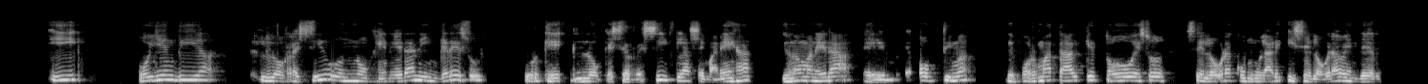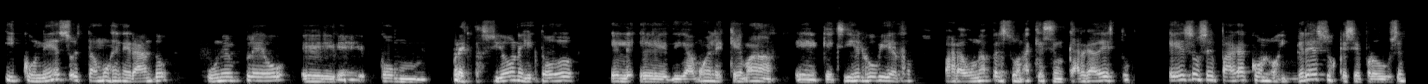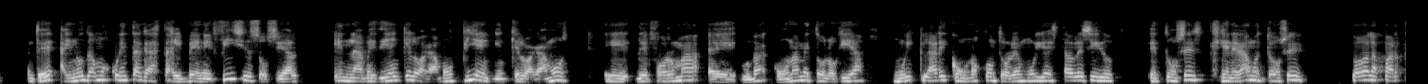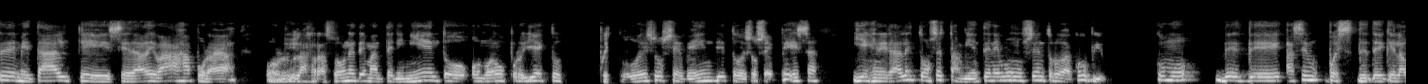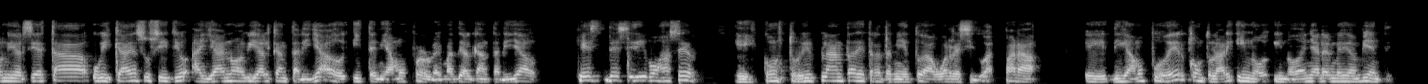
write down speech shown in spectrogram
y hoy en día los residuos nos generan ingresos porque lo que se recicla se maneja de una manera eh, óptima, de forma tal que todo eso se logra acumular y se logra vender. Y con eso estamos generando un empleo eh, con prestaciones y todo, el, eh, digamos, el esquema que exige el gobierno para una persona que se encarga de esto. Eso se paga con los ingresos que se producen. Entonces ahí nos damos cuenta que hasta el beneficio social, en la medida en que lo hagamos bien, en que lo hagamos eh, de forma, eh, una, con una metodología muy clara y con unos controles muy establecidos, entonces generamos entonces toda la parte de metal que se da de baja por, por las razones de mantenimiento o nuevos proyectos, pues todo eso se vende, todo eso se pesa y en general entonces también tenemos un centro de acopio como desde hace, pues desde que la universidad está ubicada en su sitio, allá no había alcantarillado y teníamos problemas de alcantarillado. ¿Qué decidimos hacer? Eh, construir plantas de tratamiento de agua residual para, eh, digamos, poder controlar y no, y no dañar el medio ambiente.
